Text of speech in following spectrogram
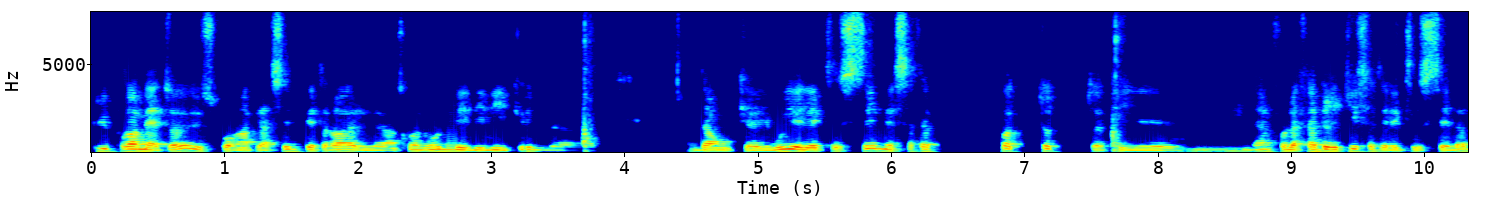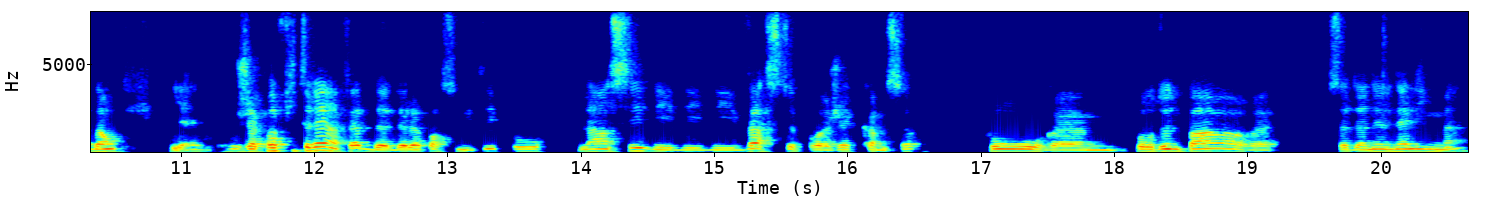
plus prometteuses pour remplacer le pétrole, en tout cas au niveau des, des véhicules. Donc, oui, l'électricité, mais ça fait pas tout il faut la fabriquer, cette électricité-là. Donc, je profiterai en fait de, l'opportunité pour lancer des, vastes projets comme ça pour, euh, pour d'une part, euh, se donner un alignement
